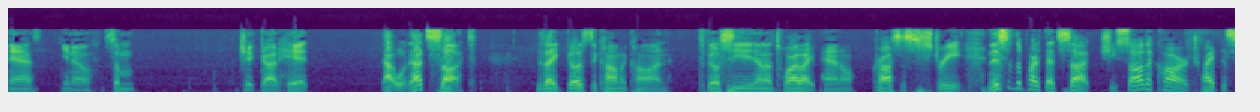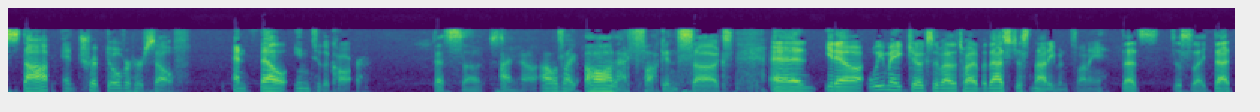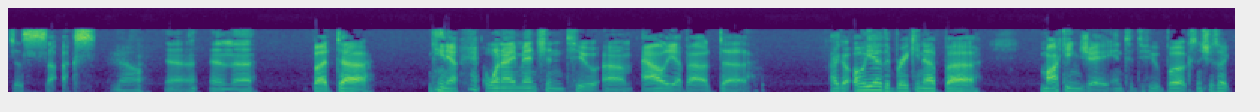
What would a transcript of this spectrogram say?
yeah, you know, some chick got hit. That that sucked. He's like goes to Comic Con to go see on a Twilight panel, crosses the street, and this is the part that sucked. She saw the car, tried to stop, and tripped over herself, and fell into the car. That sucks. I know. I was like, oh, that fucking sucks. And you know, we make jokes about the Twilight, but that's just not even funny. That's just like that just sucks. No. Yeah. And uh, but uh, you know, when I mentioned to um Allie about, uh, I go, oh yeah, they're breaking up uh, Mockingjay into two books, and she's like.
